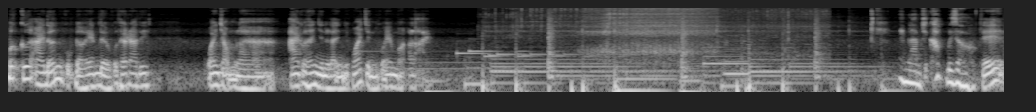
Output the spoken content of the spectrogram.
bất cứ ai đến cuộc đời em đều có thể ra đi. Quan trọng là ai có thể nhìn lại những quá trình của em và ở lại. Em làm chị khóc bây giờ. Thế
